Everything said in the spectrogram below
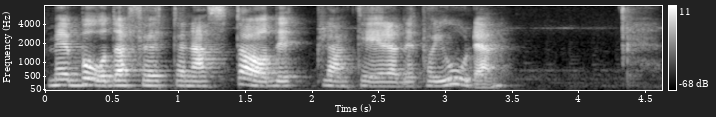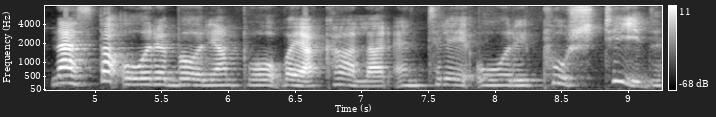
med båda fötterna stadigt planterade på jorden. Nästa år är början på vad jag kallar en treårig pushtid.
